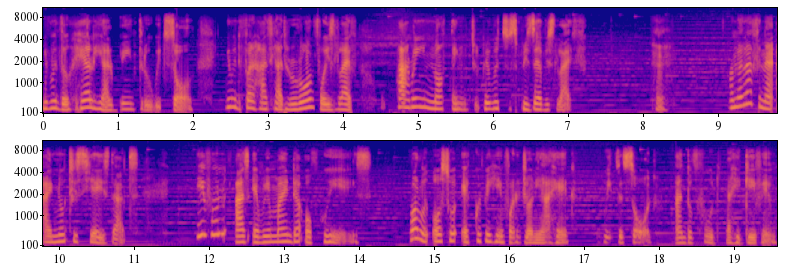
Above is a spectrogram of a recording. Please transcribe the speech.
even the hell he had been through with Saul, even the fact that he had run for his life, carrying nothing to be able to preserve his life. Hmm. Another thing I, I notice here is that even as a reminder of who he is, God was also equipping him for the journey ahead with the sword and the food that he gave him.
